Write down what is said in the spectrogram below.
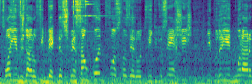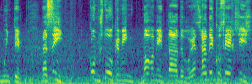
só ia vos dar o feedback da suspensão quando fosse fazer outro vídeo do CRX e poderia demorar muito tempo. Assim, como estou a caminho novamente da AWS, já andei com o CRX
